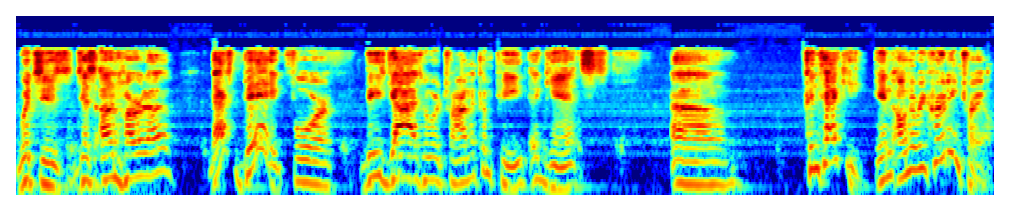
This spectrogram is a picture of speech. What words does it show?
which is just unheard of. that's big for these guys who are trying to compete against uh, Kentucky in on the recruiting trail.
